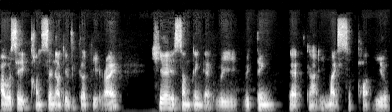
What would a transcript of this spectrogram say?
I would say, concern or difficulty, right? Here is something that we, we think that uh, it might support you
